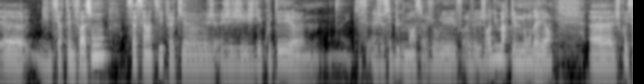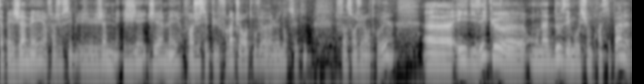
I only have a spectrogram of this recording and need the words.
euh, d'une certaine façon. Ça, c'est un type qui, euh, j'ai écouté, euh, je sais plus que mince, j'aurais dû marquer le nom d'ailleurs. je crois qu'il s'appelle Jamais, enfin je sais jamais, jamais, enfin je sais plus. Il faudra que je retrouve le nom de ce type. De toute façon, je vais le retrouver. Hein. et il disait que on a deux émotions principales,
